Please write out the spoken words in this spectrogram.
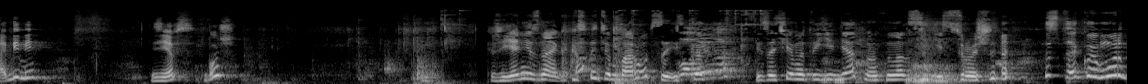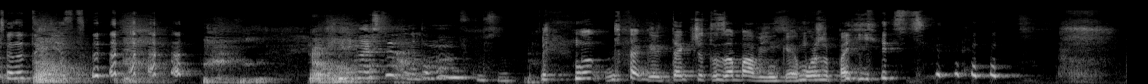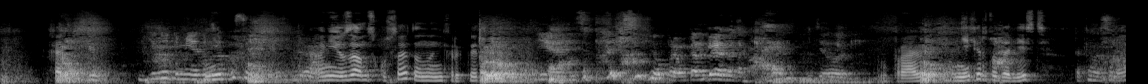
Хабиби. Зевс, будешь? Скажи, я не знаю, как с этим бороться и, как- и зачем это едят, но это надо съесть срочно. С такой мордой надо есть. Не понимаю, что это, но, по-моему, вкусно. Ну, да, говорит, так что-то забавненькое, можно поесть. Хабиби. Енот у меня там на кусочки разбирают. Они ее за нос кусают, она не хрыкает. Не, они за пальцы её прям конкретно так делают. Ну, правильно, нехер туда лезть. Так она сама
